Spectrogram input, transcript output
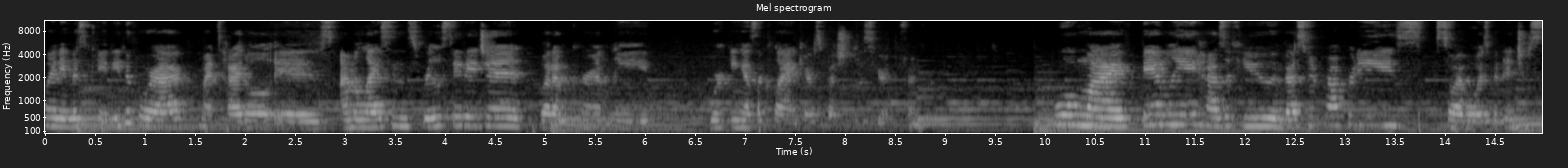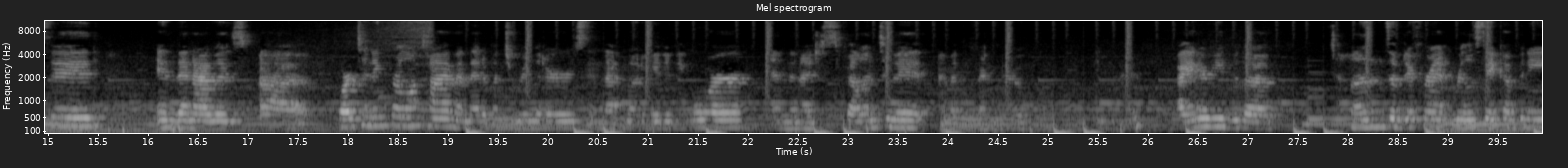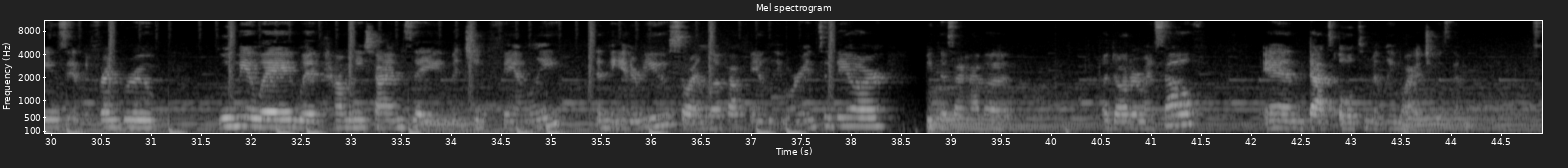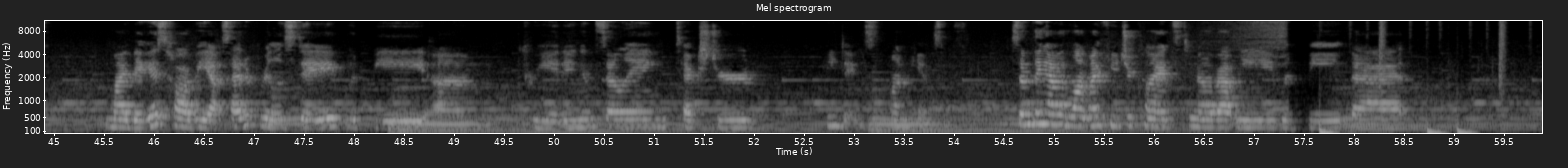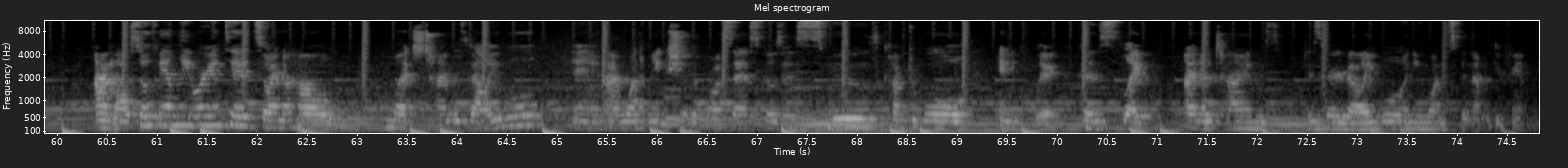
My name is Katie Dvorak. My title is I'm a licensed real estate agent, but I'm currently working as a client care specialist here at the Freund Group. Well, my family has a few investment properties, so I've always been interested. And then I was uh, bartending for a long time. I met a bunch of realtors, and that motivated me more. And then I just fell into it. I met the Freund Group. I interviewed with a tons of different real estate companies in the Freund Group. Blew me away with how many times they mentioned family in the interview. So I love how family oriented they are because I have a, a daughter myself, and that's ultimately why I chose them. My biggest hobby outside of real estate would be um, creating and selling textured paintings on canvases. Something I would want my future clients to know about me would be that I'm also family oriented, so I know how much time is valuable and I want to make sure the process goes as smooth, comfortable, and quick because like I know time is, is very valuable and you want to spend that with your family.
